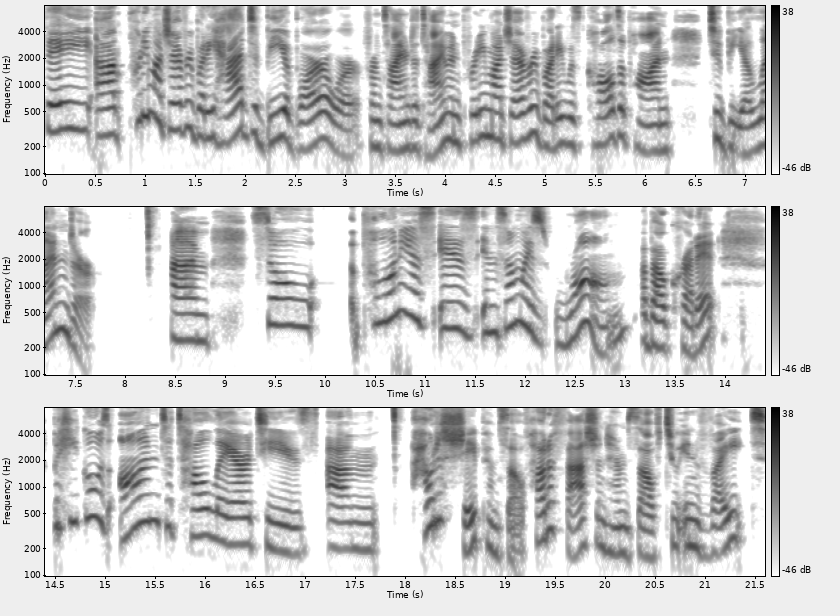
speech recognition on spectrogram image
they uh, pretty much everybody had to be a borrower from time to time, and pretty much everybody was called upon to be a lender. Um, so Polonius is in some ways wrong about credit, but he goes on to tell Laertes um, how to shape himself, how to fashion himself, to invite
